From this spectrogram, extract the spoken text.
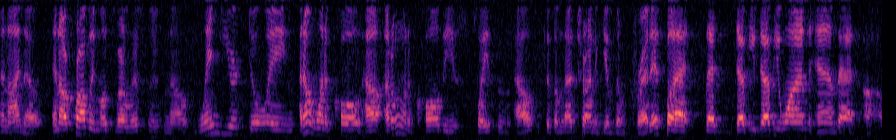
and i know and our probably most of our listeners know when you're doing i don't want to call out i don't want to call these places out because i'm not trying to give them credit but that ww one and that uh,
